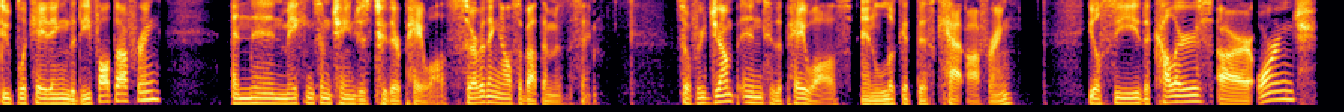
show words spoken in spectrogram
duplicating the default offering and then making some changes to their paywalls. So everything else about them is the same. So if we jump into the paywalls and look at this cat offering, you'll see the colors are orange.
